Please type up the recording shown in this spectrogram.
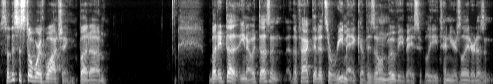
so this is still worth watching but um but it does you know it doesn't the fact that it's a remake of his own movie basically 10 years later doesn't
